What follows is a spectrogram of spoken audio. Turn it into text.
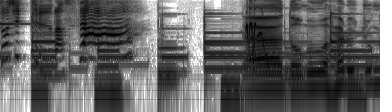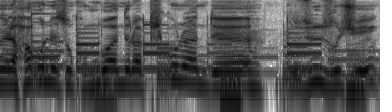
소식 들었어? 나 너무 하루 종일 학원에서 공부하느라 피곤한데 무슨 소식?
